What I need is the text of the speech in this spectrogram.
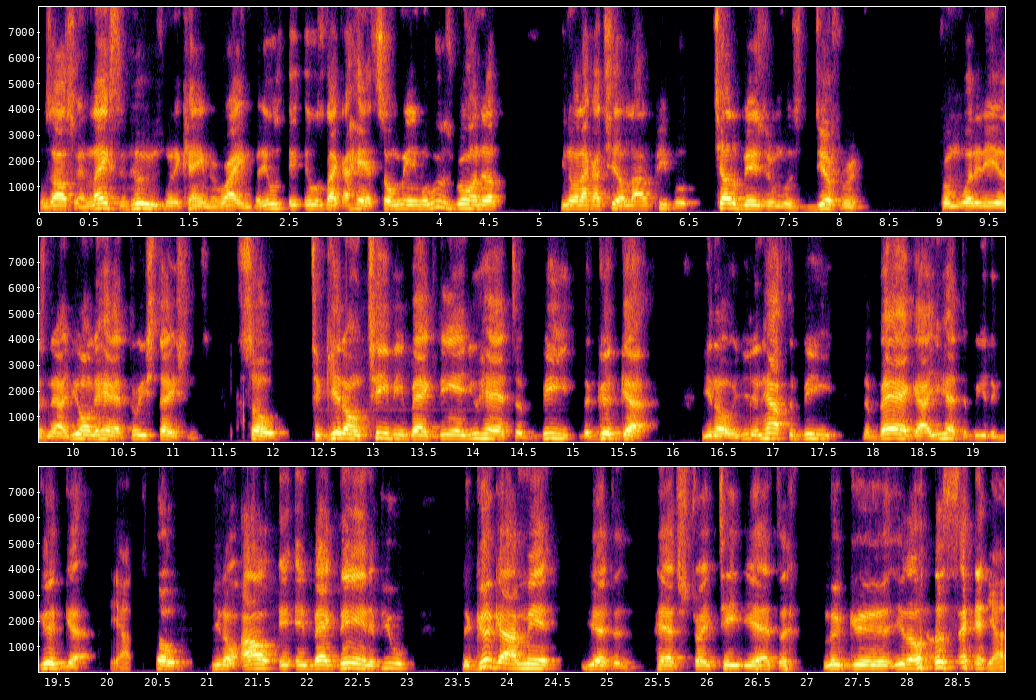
was also and Langston Hughes when it came to writing. But it was it, it was like I had so many when we was growing up. You know, like I tell a lot of people, television was different from what it is now. You only had three stations, so to get on TV back then, you had to be the good guy. You know, you didn't have to be the bad guy. You had to be the good guy. Yeah. So you know, out and, back then, if you the good guy meant you had to have straight teeth, you had to look good, you know what I'm saying? Yeah.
